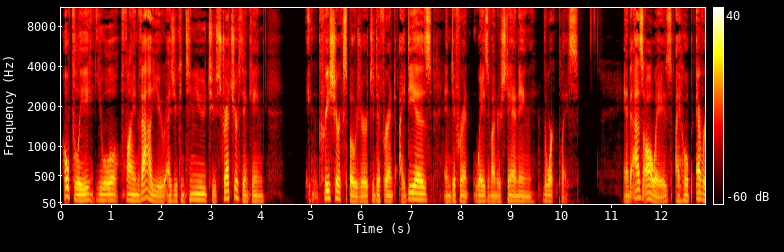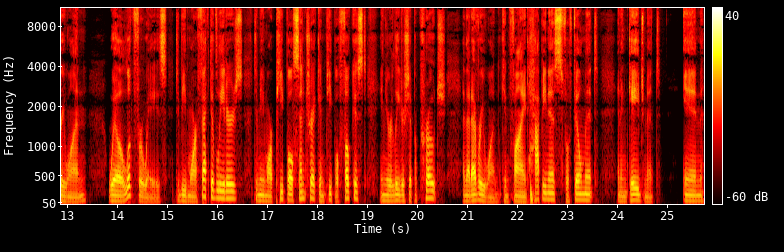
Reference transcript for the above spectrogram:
hopefully, you will find value as you continue to stretch your thinking, increase your exposure to different ideas and different ways of understanding the workplace. And as always, I hope everyone will look for ways to be more effective leaders, to be more people centric and people focused in your leadership approach, and that everyone can find happiness, fulfillment, and engagement in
